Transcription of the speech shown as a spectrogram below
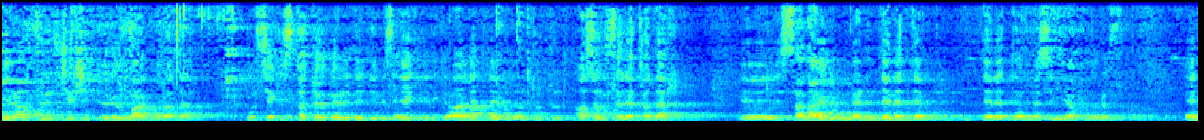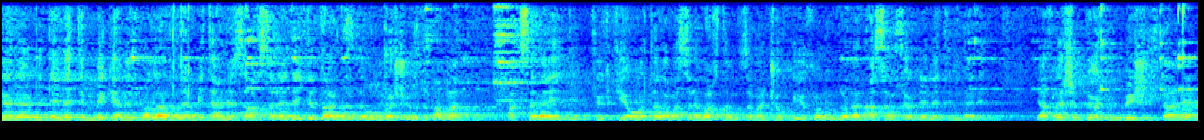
1600 çeşit ürün var burada. Bu 8 kategori dediğimiz elektrik aletlerinden tutun asansöre kadar e, sanayi ürünlerinin denetlem, denetlenmesini yapıyoruz. En önemli denetim mekanizmalarından bir tanesi Aksaray'da yıllardır da uğraşıyorduk ama Aksaray Türkiye ortalamasına baktığımız zaman çok iyi konumda olan asansör denetimleri. Yaklaşık 4500 tane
